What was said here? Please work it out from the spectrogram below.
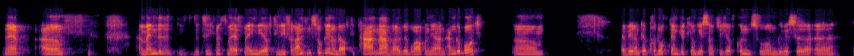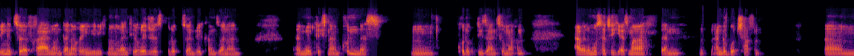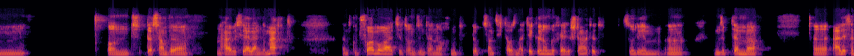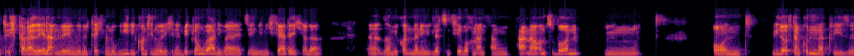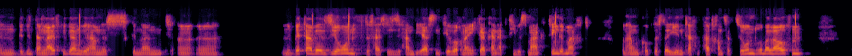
Naja, ähm, am Ende natürlich müssen wir erstmal irgendwie auf die Lieferanten zugehen und auf die Partner, weil wir brauchen ja ein Angebot. Ähm, während der Produktentwicklung gehst du natürlich auf Kunden zu, um gewisse äh, Dinge zu erfragen und dann auch irgendwie nicht nur ein rein theoretisches Produkt zu entwickeln, sondern äh, möglichst nah am Kunden das äh, Produktdesign zu machen. Aber du musst natürlich erstmal dann ein Angebot schaffen. Ähm, und das haben wir ein halbes Jahr lang gemacht, ganz gut vorbereitet und sind dann noch mit, ich glaube, 20.000 Artikeln ungefähr gestartet zu dem äh, im September äh, alles natürlich parallel hatten wir irgendwie eine Technologie, die kontinuierlich in Entwicklung war. Die war ja jetzt irgendwie nicht fertig oder, äh, sondern wir konnten dann irgendwie die letzten vier Wochen anfangen, Partner onzuboarden. Mm. Und wie läuft dann Kundenakquise? Wir sind dann live gegangen. Wir haben das genannt, äh, äh, eine Beta-Version. Das heißt, wir haben die ersten vier Wochen eigentlich gar kein aktives Marketing gemacht und haben geguckt, dass da jeden Tag ein paar Transaktionen drüber laufen.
